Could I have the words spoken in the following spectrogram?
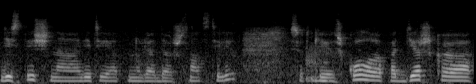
10 тысяч на детей от 0 до 16 лет. Все-таки школа, поддержка,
